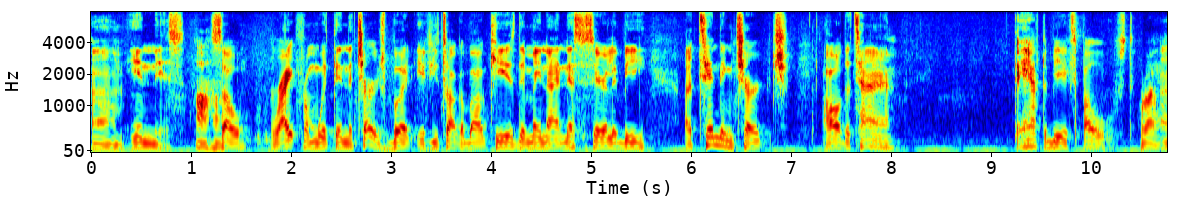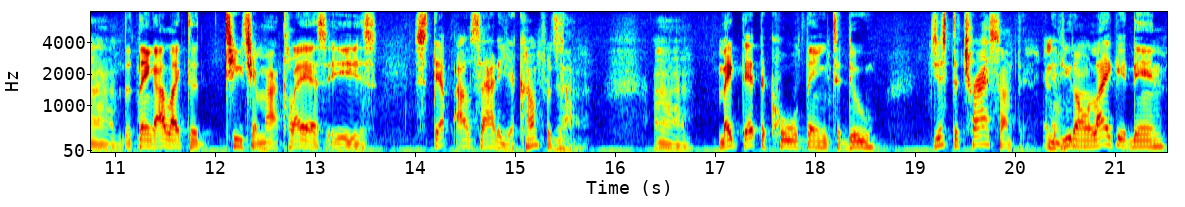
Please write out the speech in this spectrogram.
um, in this. Uh-huh. So right from within the church. But if you talk about kids that may not necessarily be attending church all the time, they have to be exposed. Right. Um, the thing I like to teach in my class is step outside of your comfort zone. Um, make that the cool thing to do, just to try something. And if you Mm-hmm. don't like it, then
